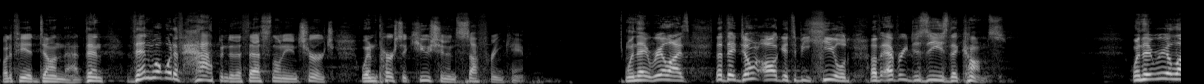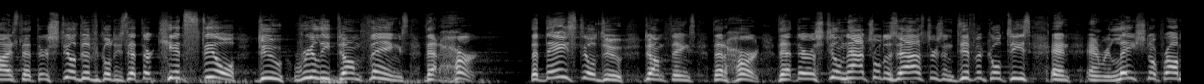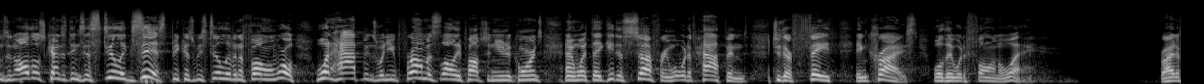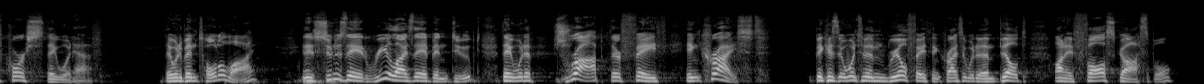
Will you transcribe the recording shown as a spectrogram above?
What if he had done that? Then, then what would have happened to the Thessalonian church when persecution and suffering came? When they realize that they don't all get to be healed of every disease that comes. When they realize that there's still difficulties, that their kids still do really dumb things that hurt, that they still do dumb things that hurt, that there are still natural disasters and difficulties and, and relational problems and all those kinds of things that still exist because we still live in a fallen world. What happens when you promise lollipops and unicorns and what they get is suffering? What would have happened to their faith in Christ? Well, they would have fallen away right? Of course they would have. They would have been told a lie. And as soon as they had realized they had been duped, they would have dropped their faith in Christ because it wouldn't have been real faith in Christ. It would have been built on a false gospel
